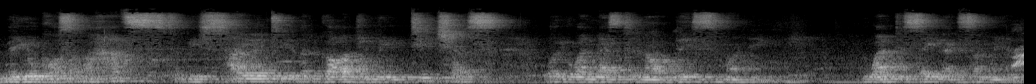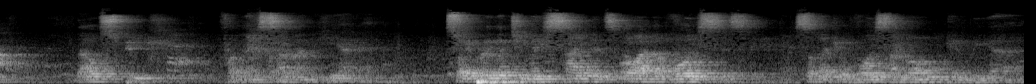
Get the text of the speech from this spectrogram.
May you cause our hearts to be silent here, that God you may teach us what you want us to know this morning. We want to say like Samuel, Thou speak for thy servant here. So I pray that you may silence all other voices so that your voice alone can be heard.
